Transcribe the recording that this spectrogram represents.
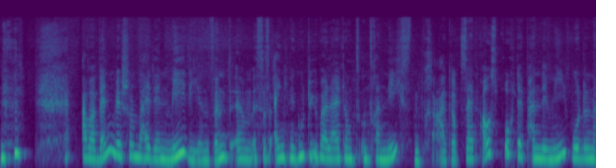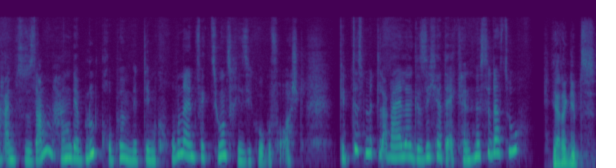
Aber wenn wir schon bei den Medien sind, ähm, ist das eigentlich eine gute Überleitung zu unserer nächsten Frage. Seit Ausbruch der Pandemie wurde nach einem Zusammenhang der Blutgruppe mit dem Corona-Infektionsrisiko geforscht. Gibt es mittlerweile gesicherte Erkenntnisse dazu? Ja, da gibt es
